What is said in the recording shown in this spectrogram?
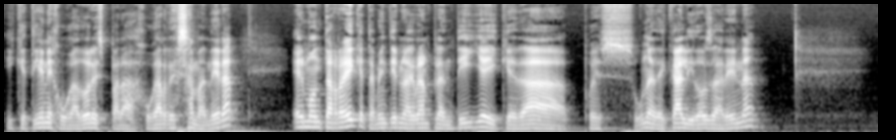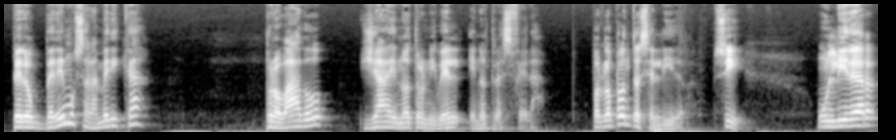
y que tiene jugadores para jugar de esa manera. El Monterrey, que también tiene una gran plantilla y que da pues una de cal y dos de arena. Pero veremos al América probado ya en otro nivel, en otra esfera. Por lo pronto es el líder, sí. Un líder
